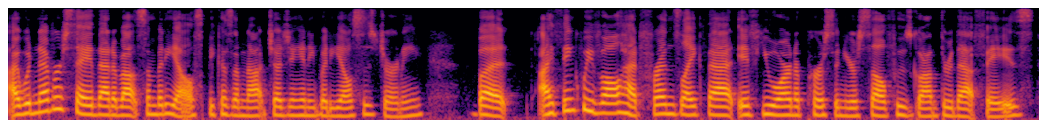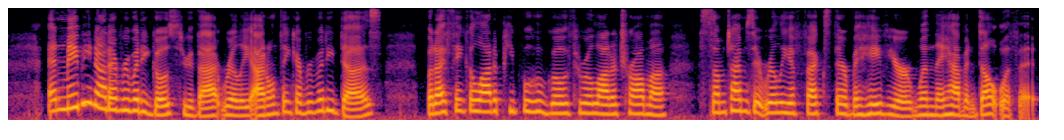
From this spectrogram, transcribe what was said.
I would never say that about somebody else because I'm not judging anybody else's journey, but I think we've all had friends like that if you aren't a person yourself who's gone through that phase. And maybe not everybody goes through that, really. I don't think everybody does. But I think a lot of people who go through a lot of trauma, sometimes it really affects their behavior when they haven't dealt with it.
